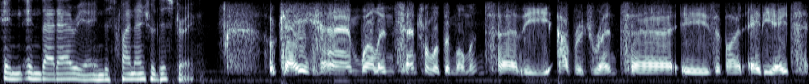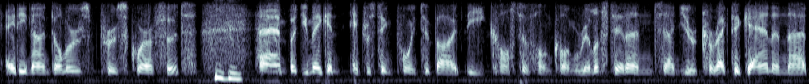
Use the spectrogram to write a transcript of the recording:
in in that area in this financial district? Okay, um, well, in Central at the moment, uh, the average rent uh, is about $88, $89 per square foot. Um, but you make an interesting point about the cost of Hong Kong real estate, and, and you're correct again in that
